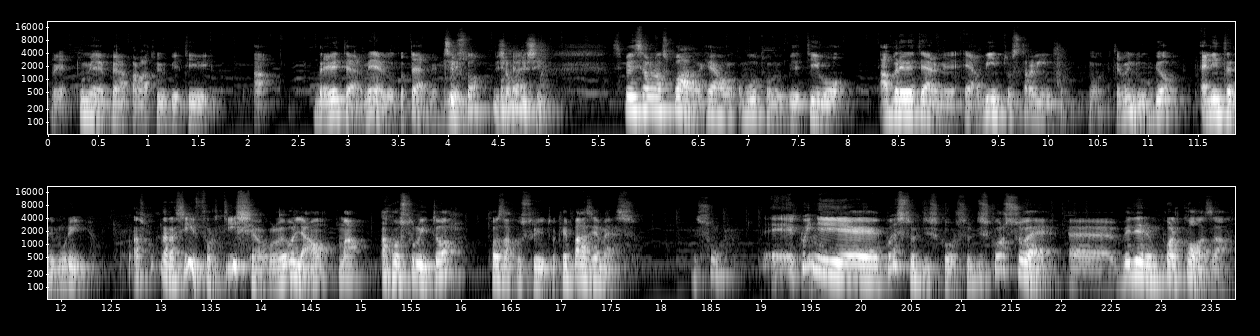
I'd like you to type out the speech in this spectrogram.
perché tu mi hai appena parlato di obiettivi a breve termine e a lungo termine, Sì, giusto? diciamo Ok. di sì. Se pensiamo a una squadra che ha avuto un obiettivo a breve termine e ha vinto, stravinto, non lo mettiamo in dubbio, è l'Inter di Mourinho. Una squadra sì, fortissima, quello che vogliamo, ma ha costruito, cosa ha costruito? Che basi ha messo? Nessuna. E quindi è questo il discorso. Il discorso è eh, vedere un qualcosa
